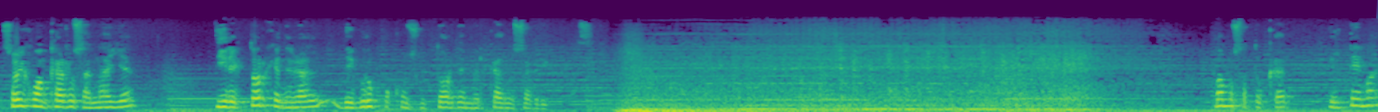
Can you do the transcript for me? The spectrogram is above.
Soy Juan Carlos Anaya, director general de Grupo Consultor de Mercados Agrícolas. Vamos a tocar el tema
